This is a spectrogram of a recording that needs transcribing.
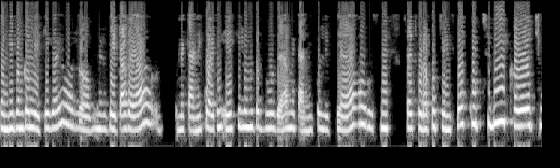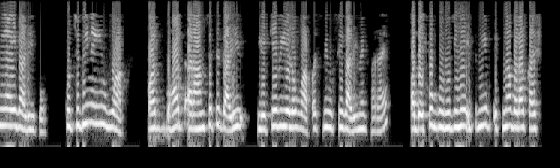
संदीप अंकल लेके गए और मेरा बेटा गया मैकेनिक को आई थिंक एक किलोमीटर दूर गया मैकेनिक को लेके आया और उसने शायद थोड़ा कुछ चेंज किया। कुछ भी खरोच नहीं आई गाड़ी को। कुछ भी नहीं हुआ। और बहुत आराम से फिर गाड़ी लेके भी ये लोग वापस भी उसी गाड़ी में घर आए। और देखो, गुरुजी ने इतनी, इतना बड़ा कष्ट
